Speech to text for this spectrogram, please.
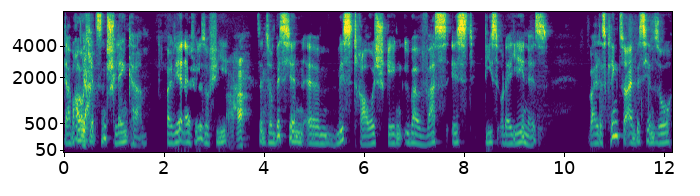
da brauche ich ja. jetzt einen Schlenker, weil wir in der Philosophie Aha. sind so ein bisschen ähm, misstrauisch gegenüber, was ist dies oder jenes, weil das klingt so ein bisschen so,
